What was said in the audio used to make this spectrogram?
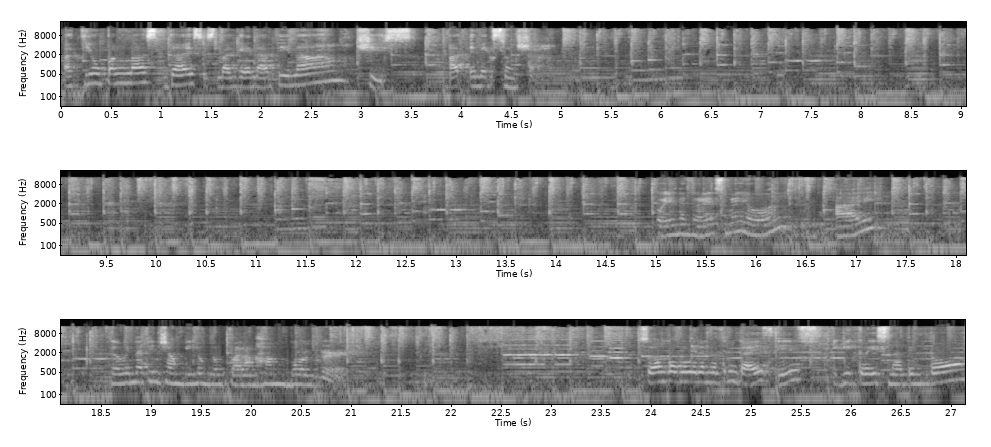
At yung pang last guys is lagyan natin ng cheese. At i-mix lang siya. So, ayan na guys. Ngayon, ay gawin natin siyang bilog ng parang hamburger. So, ang gagawin lang natin guys is i-graze natin tong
